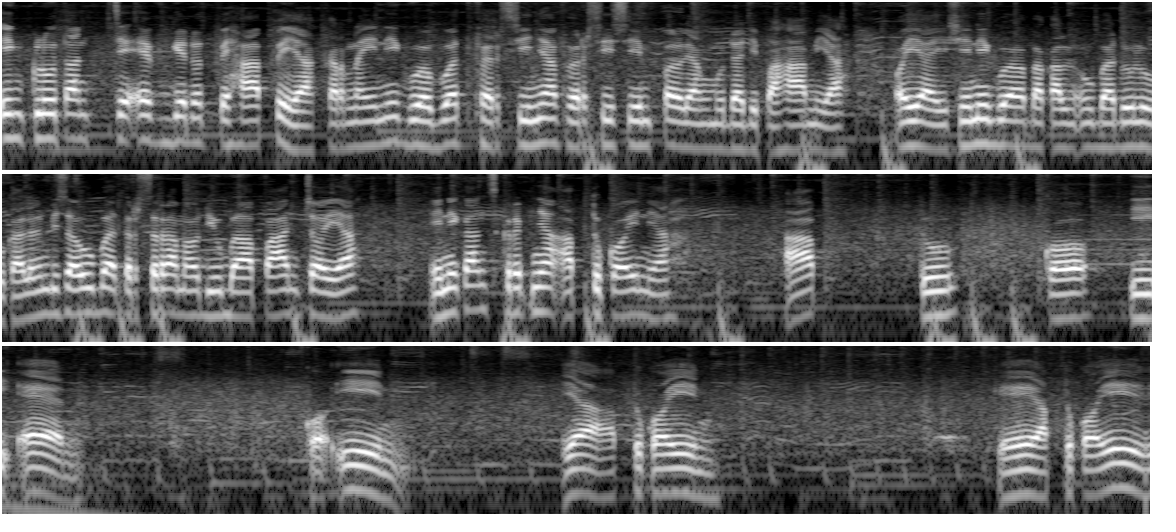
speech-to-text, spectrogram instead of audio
includean cfg.php ya karena ini gua buat versinya versi simple yang mudah dipahami ya. Oh iya di sini gua bakalan ubah dulu. Kalian bisa ubah terserah mau diubah apaan coy ya. Ini kan scriptnya up to coin ya. Up to coin. Coin. Ya up to coin oke up to coin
